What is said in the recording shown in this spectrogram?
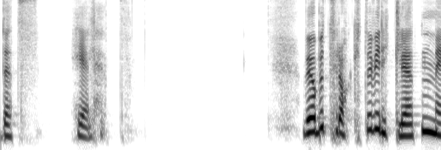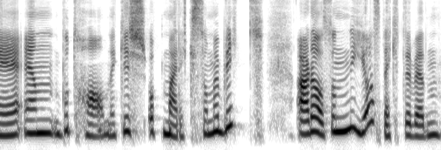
dets helhet. Ved å betrakte virkeligheten med en botanikers oppmerksomme blikk er det altså nye aspekter ved den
